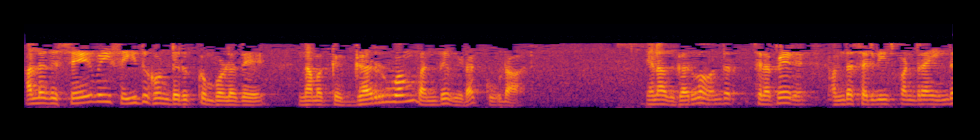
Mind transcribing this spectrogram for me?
அல்லது சேவை செய்து கொண்டிருக்கும் பொழுது நமக்கு கர்வம் வந்து விடக்கூடாது ஏன்னா அது கர்வம் வந்து சில பேர் அந்த சர்வீஸ் பண்றேன் இந்த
